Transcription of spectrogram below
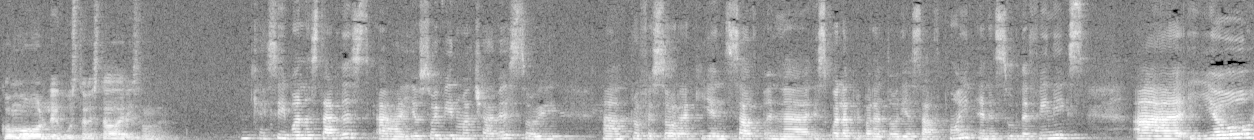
cómo le gusta el estado de Arizona. Okay, sí, buenas tardes. Ah, yo soy Vilma Chávez, soy ah, profesora aquí en, South, en la Escuela Preparatoria South Point, en el sur de Phoenix. yo,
